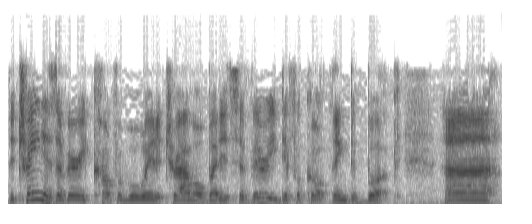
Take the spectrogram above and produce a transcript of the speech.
the train is a very comfortable way to travel, but it's a very difficult thing to book. Uh,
